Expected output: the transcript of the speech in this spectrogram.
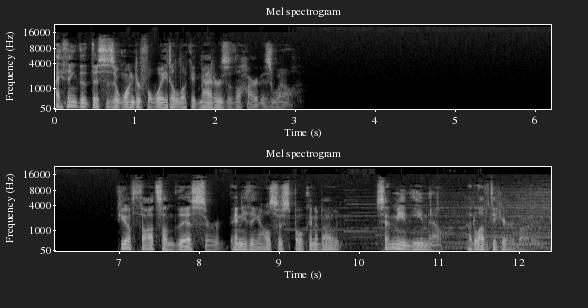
I think that this is a wonderful way to look at matters of the heart as well. If you have thoughts on this or anything else I've spoken about, send me an email. I'd love to hear about it.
